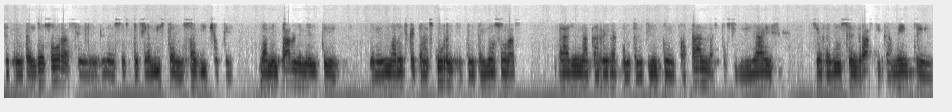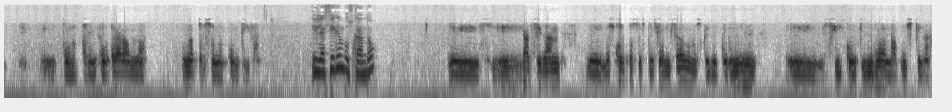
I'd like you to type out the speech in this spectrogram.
72 horas. Eh, los especialistas nos han dicho que lamentablemente eh, una vez que transcurren 72 horas hay una carrera contra el tiempo fatal, las posibilidades se reducen drásticamente eh, para encontrar a una una persona con vida. ¿Y la siguen buscando? Eh, eh, ya serán eh, los cuerpos especializados los que determinen si continúa la búsqueda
